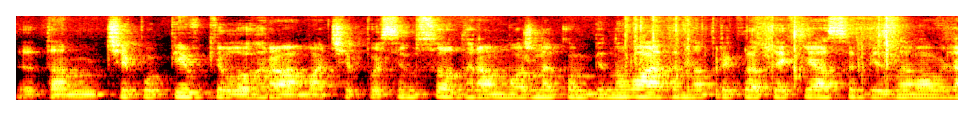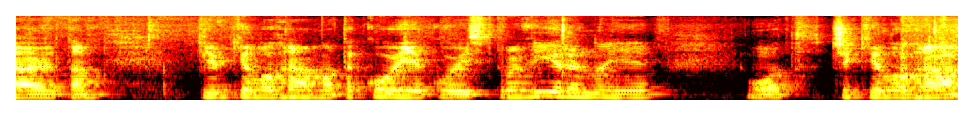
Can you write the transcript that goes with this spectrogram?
е, Там, чи по пів кілограма, чи по 700 грам можна комбінувати, наприклад, як я собі замовляю там пів кілограма такої якоїсь провіреної, от, чи кілограм,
